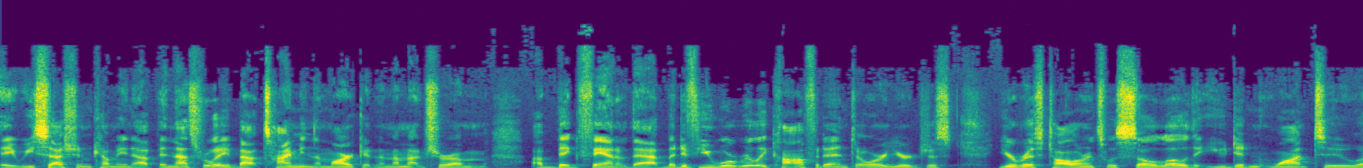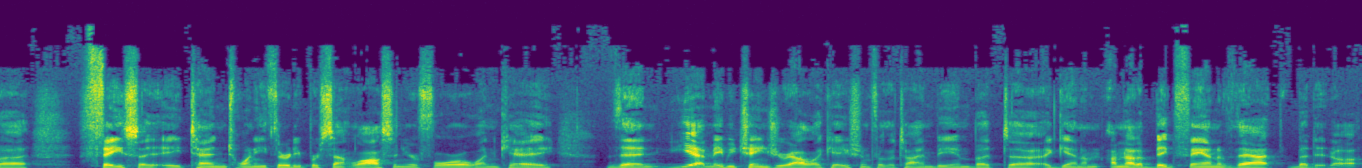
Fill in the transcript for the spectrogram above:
a recession coming up and that's really about timing the market and i'm not sure i'm a big fan of that but if you were really confident or you're just your risk tolerance was so low that you didn't want to uh, face a, a 10 20 30% loss in your 401k then yeah maybe change your allocation for the time being but uh, again I'm, I'm not a big fan of that but it, uh,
